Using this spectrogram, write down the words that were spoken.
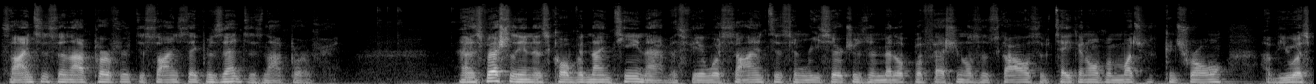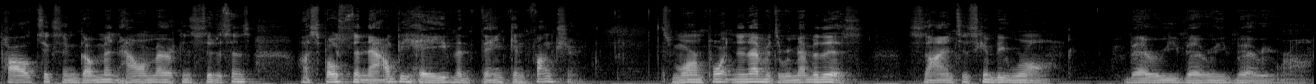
Scientists are not perfect, the science they present is not perfect. And especially in this COVID 19 atmosphere where scientists and researchers and medical professionals and scholars have taken over much control of U.S. politics and government and how American citizens are supposed to now behave and think and function. It's more important than ever to remember this scientists can be wrong. Very, very, very wrong.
